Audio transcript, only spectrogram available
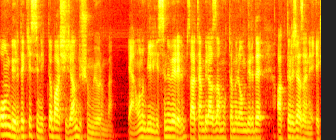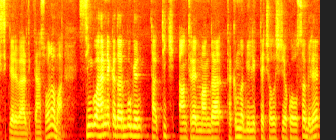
11'de kesinlikle başlayacağını düşünmüyorum ben. Yani onun bilgisini verelim. Zaten birazdan muhtemel 11'de aktaracağız hani eksikleri verdikten sonra ama Singo her ne kadar bugün taktik antrenmanda takımla birlikte çalışacak olsa bile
